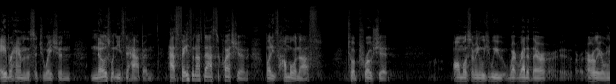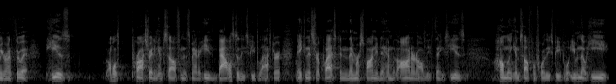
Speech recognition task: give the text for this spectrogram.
Abraham in this situation knows what needs to happen, has faith enough to ask the question, but he's humble enough to approach it almost. I mean, we, we read it there earlier when we ran through it. He is almost prostrating himself in this manner. He bows to these people after making this request and them responding to him with honor and all these things. He is humbling himself before these people, even though he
